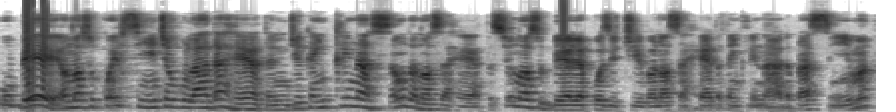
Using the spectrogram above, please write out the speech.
O B é o nosso coeficiente angular da reta, ele indica a inclinação da nossa reta. Se o nosso B é positivo, a nossa reta está inclinada para cima.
